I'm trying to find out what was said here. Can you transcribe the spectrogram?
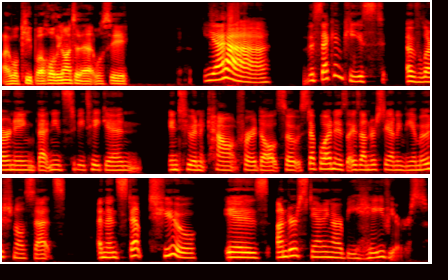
I will keep uh, holding on to that. We'll see. Yeah. The second piece of learning that needs to be taken into an account for adults. So step one is, is understanding the emotional sets. And then step two is understanding our behaviors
